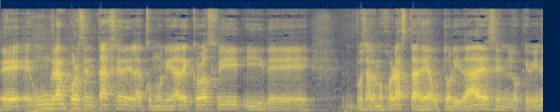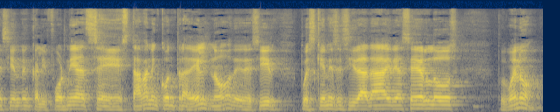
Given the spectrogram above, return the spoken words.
eh, un gran porcentaje de la comunidad de CrossFit y de, pues a lo mejor hasta de autoridades en lo que viene siendo en California, se estaban en contra de él, ¿no? De decir, pues qué necesidad hay de hacerlos. Pues bueno,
